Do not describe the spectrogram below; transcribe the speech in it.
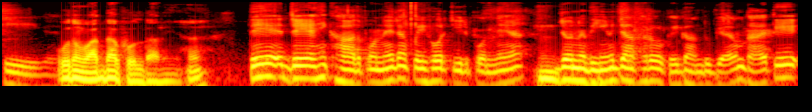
ਠੀਕ ਹੈ। ਉਦੋਂ ਵਾਧਾ ਫੁੱਲਦਾ ਨਹੀਂ ਹੈ। ਤੇ ਜੇ ਅਸੀਂ ਖਾਦ ਪਾਉਂਦੇ ਜਾਂ ਕੋਈ ਹੋਰ ਚੀਜ਼ ਪਾਉਂਦੇ ਆ ਜੋ ਨਦੀਨ ਜਾਂ ਫਿਰ ਹੋਰ ਕੋਈ ਗੰਦ ਉਗਿਆ ਹੁੰਦਾ ਹੈ ਤੇ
